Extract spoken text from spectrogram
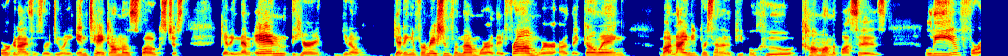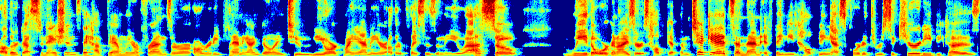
organizers are doing intake on those folks, just getting them in, hearing, you know, getting information from them. Where are they from? Where are they going? About 90% of the people who come on the buses leave for other destinations. They have family or friends or are already planning on going to New York, Miami, or other places in the US. So we, the organizers, help get them tickets. And then if they need help being escorted through security because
